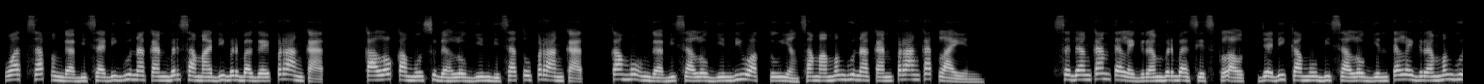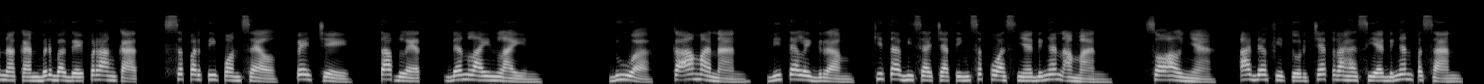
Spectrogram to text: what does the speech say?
WhatsApp enggak bisa digunakan bersama di berbagai perangkat. Kalau kamu sudah login di satu perangkat, kamu enggak bisa login di waktu yang sama menggunakan perangkat lain. Sedangkan Telegram berbasis cloud, jadi kamu bisa login Telegram menggunakan berbagai perangkat, seperti ponsel, PC, tablet, dan lain-lain. 2. Keamanan. Di Telegram, kita bisa chatting sepuasnya dengan aman. Soalnya, ada fitur chat rahasia dengan pesan,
